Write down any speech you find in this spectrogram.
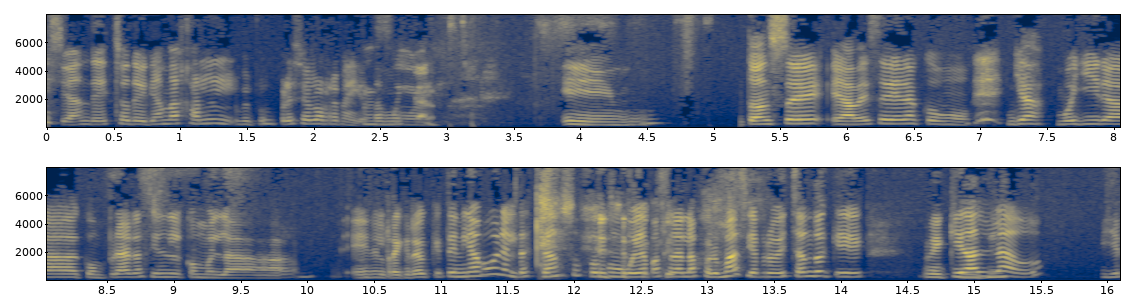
de hecho deberían bajar el, precio de los remedios, está muy caro. entonces, eh, a veces era como, ya, voy a ir a comprar así en el, como en la en el recreo que teníamos, en el descanso, fue como voy a pasar a la farmacia aprovechando que me queda al lado. Y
